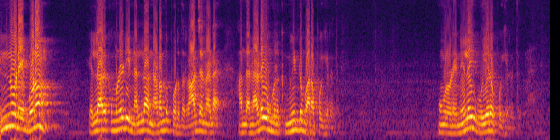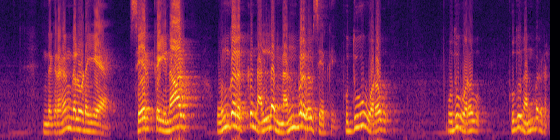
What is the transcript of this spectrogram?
என்னுடைய குணம் எல்லாருக்கும் முன்னாடி நல்லா நடந்து போகிறது ராஜ நட. அந்த நடை உங்களுக்கு மீண்டும் வரப்போகிறது. உங்களுடைய நிலை உயரப்போகிறது. இந்த கிரகங்களுடைய சேர்க்கையினால் உங்களுக்கு நல்ல நண்பர்கள் சேர்க்கை புது உறவு புது உறவு புது நண்பர்கள்.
